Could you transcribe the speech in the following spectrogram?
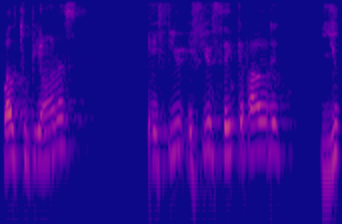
well, to be honest, if you if you think about it, you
